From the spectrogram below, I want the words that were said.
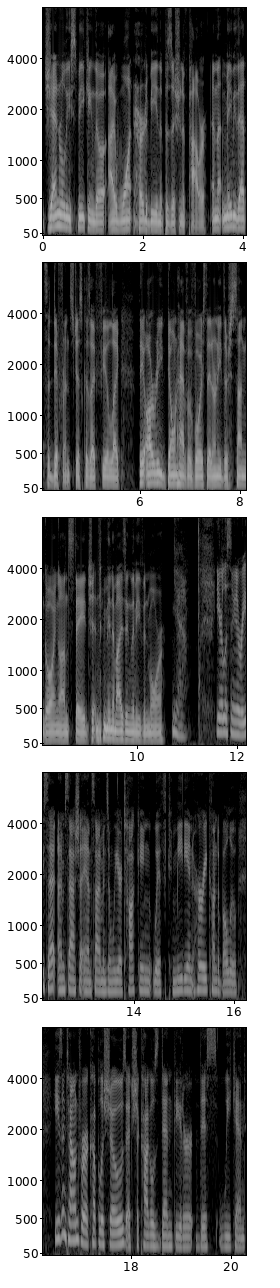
generally speaking, though, I want her to be in the position of power, and that, maybe that's a difference. Just because I feel like they already don't have a voice, they don't need their son going on stage and minimizing them even more. Yeah. You're listening to Reset. I'm Sasha Ann Simons, and we are talking with comedian Hari Kondabolu. He's in town for a couple of shows at Chicago's Den Theater this weekend.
